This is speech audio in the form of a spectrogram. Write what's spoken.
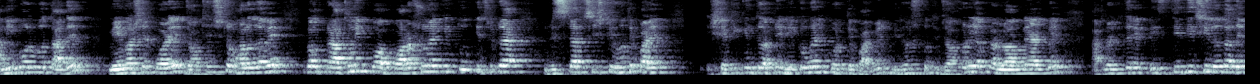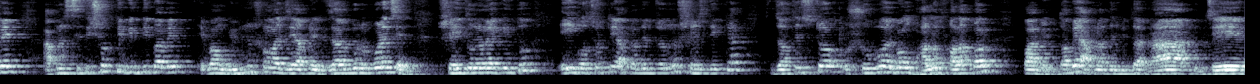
আমি বলব তাদের মে মাসের পরে যথেষ্ট ভালো যাবে এবং প্রাথমিক পড়াশোনায় কিন্তু কিছুটা ডিস্টার্ব সৃষ্টি হতে পারে। সেটি কিন্তু আপনি রিকভারি করতে পারবেন। বৃহস্পতি যখনই আপনার লগ্নে আসবে, আপনার ভিতরে একটি স্থিতিশীলতা দেবে, আপনার স্মৃতিশক্তি বৃদ্ধি পাবে এবং বিভিন্ন সময় যে আপনি রেজাল্টগুলো করেছেন, সেই তুলনায় কিন্তু এই বছরটি আপনাদের জন্য শেষ দিকটা যথেষ্ট শুভ এবং ভালো ফলাফল পাবেন। তবে আপনাদের ভিতর রাগ, জেদ,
